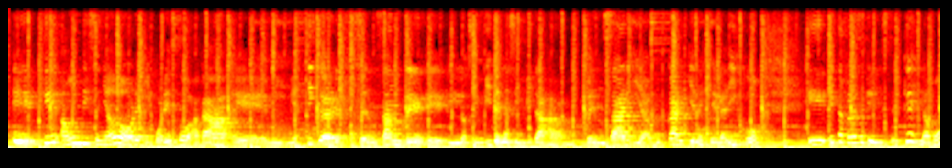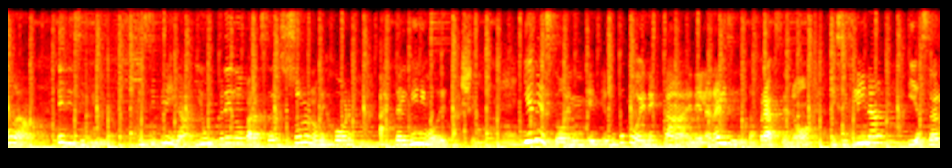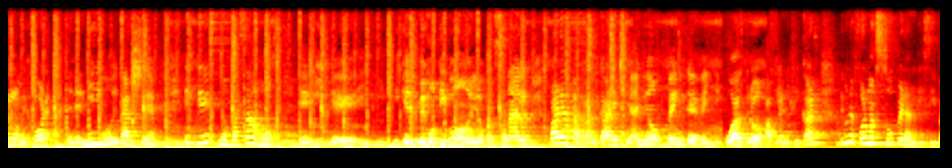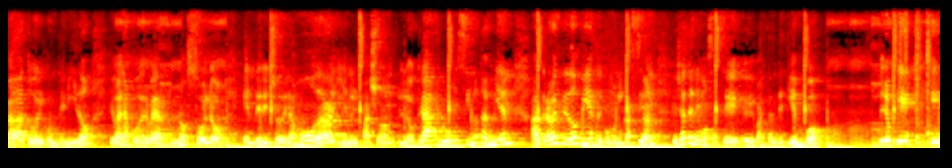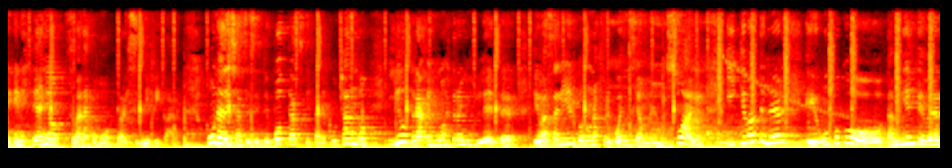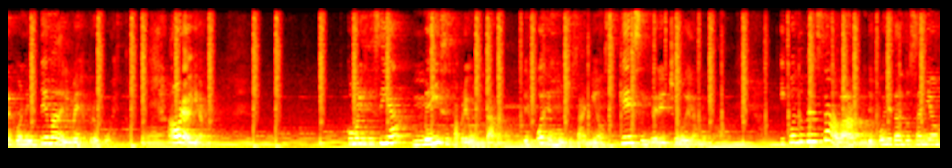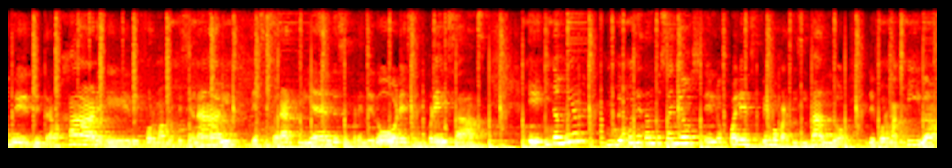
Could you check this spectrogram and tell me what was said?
eh, que a un diseñador, y por eso acá eh, mi, mi, sticker pensante los invita y las invita a pensar y a buscar quién es que la dijo, eh, esta frase que dice, ¿qué es la moda? Es disciplina. Disciplina y un credo para hacer solo lo mejor hasta el mínimo detalle. Y en eso, en, un poco en, esta, en el análisis de esta frase, ¿no? Disciplina y hacer lo mejor hasta en el mínimo detalle, es que nos basamos eh, y, que, me motivó en lo personal para arrancar este año 2024 a planificar de una forma súper anticipada todo el contenido que van a poder ver no solo en Derecho de la Moda y en el Fashion Law Classroom, sino también a través de dos vías de comunicación que ya tenemos hace eh, bastante tiempo, pero que eh, en este año se van a como resignificar. Una de ellas es este podcast que están escuchando y otra es nuestro newsletter que va a salir con una frecuencia mensual y que va a tener eh, un poco también que ver con el tema del mes propuesto. Ahora bien, como les decía, me hice esta pregunta después de muchos años, ¿qué es el derecho de la moda? Cuando pensaba, después de tantos años de, trabajar eh, de forma profesional, de asesorar clientes, emprendedores, empresas, eh, y también después de tantos años en los cuales vengo participando de forma activa,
